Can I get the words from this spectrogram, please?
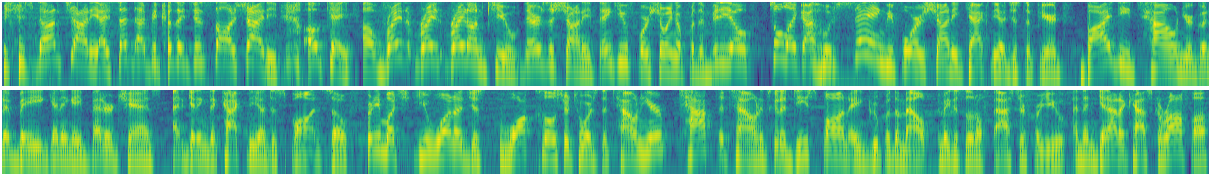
it's not shiny. I said that because I just saw a shiny. Okay, uh, right, right, right on cue. There's a shiny. Thank you for showing up for the video. So like I was saying before shiny Cacnea just appeared, by the town down, you're going to be getting a better chance at getting the Cacnea to spawn. So pretty much you want to just walk closer towards the town here, tap the town. It's going to despawn a group of them out to make this a little faster for you. And then get out of Cascarrafa,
